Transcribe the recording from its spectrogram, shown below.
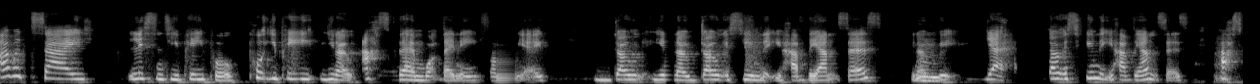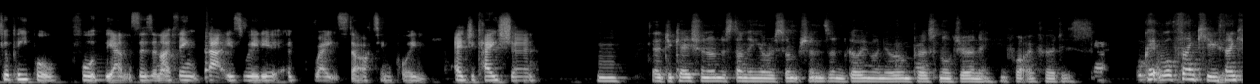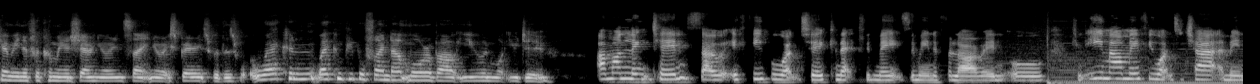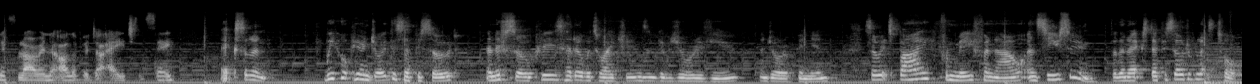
I would say listen to your people, put your people, you know, ask them what they need from you. Don't, you know, don't assume that you have the answers. You know, mm. re- yeah, don't assume that you have the answers. Ask your people for the answers. And I think that is really a great starting point. Education. Mm. Education, understanding your assumptions and going on your own personal journey, if what I've heard is yeah. Okay, well, thank you, thank you, Amina, for coming and sharing your insight and your experience with us. Where can where can people find out more about you and what you do? I'm on LinkedIn, so if people want to connect with me, it's Amina Folarin, or can email me if you want to chat, Amina Folarin at oliver.agency. Excellent. We hope you enjoyed this episode, and if so, please head over to iTunes and give us your review and your opinion. So it's bye from me for now, and see you soon for the next episode of Let's Talk.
